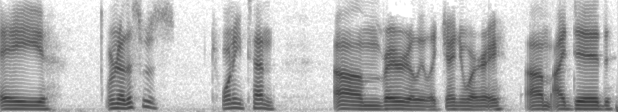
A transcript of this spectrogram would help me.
a. Or no, this was 2010. Um, very early, like January. Um, I did.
